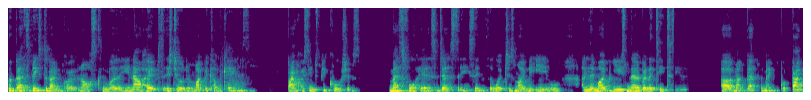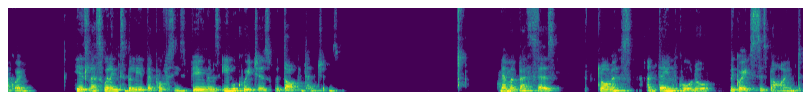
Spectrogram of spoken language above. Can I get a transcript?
Macbeth speaks to Banquo and asks him whether he now hopes that his children might become kings. Banquo seems to be cautious. The metaphor here suggests that he thinks the witches might be evil and they might be using their ability to hurt Macbeth and Banquo. He is less willing to believe their prophecies, viewing them as evil creatures with dark intentions. Now Macbeth says, Glamis and Thane of Cawdor, the greatest is behind.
